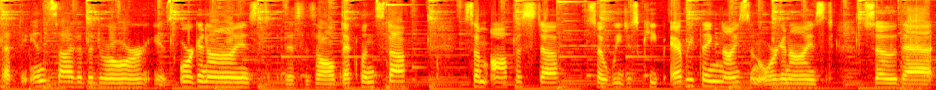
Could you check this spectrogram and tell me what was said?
That the inside of the drawer is organized. This is all Declan stuff, some office stuff. So we just keep everything nice and organized so that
